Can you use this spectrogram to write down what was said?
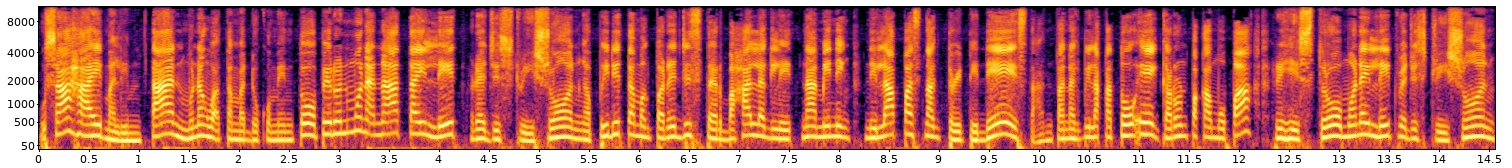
Usahay malimtan mo nang wa ta madokumento. Pero muna naatay late registration. Nga pwede ta magpa-register bahalag late na meaning nilapas nag 30 days. Tanta nagpila ka tuig karon pa kamo pa rehistro. Mo na late registration.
